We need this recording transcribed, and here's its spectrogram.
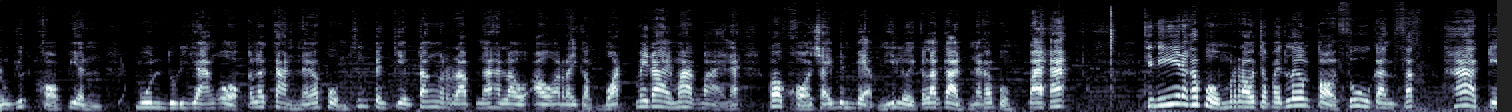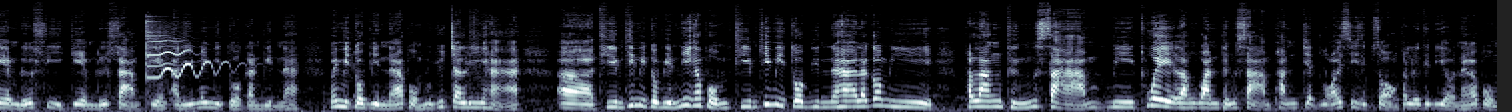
ลุงยุทธขอเปลี่ยนมูลดุริยางออกก็แล้วกันนะครับผมซึ่งเป็นเกมตั้งรับนะ เราเอาอะไรกับบอทไม่ได้มากมายนะ ก็ขอใช้เป็นแบบนี้เลยก็แล้วกันนะครับผมไปฮะทีนี้นะครับผมเราจะไปเริ่มต่อสู้กันสัก 5 เกมหรือ 4 เกมหรือ 3 เกม อันนี้ไม่มีตัวการบินนะ ไม่มีตัวบินนะครับผมลุงยุจรีหาทีมที่มีตัวบินนี่ครับผมทีมที่มีตัวบินนะฮะแล้วก็มีพลังถึง 3 มีถ้วยรางวัลถึง 3,742 กันเลยทีเดียวนะครับผม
